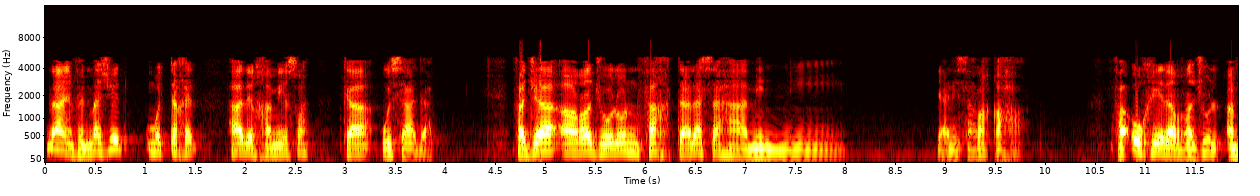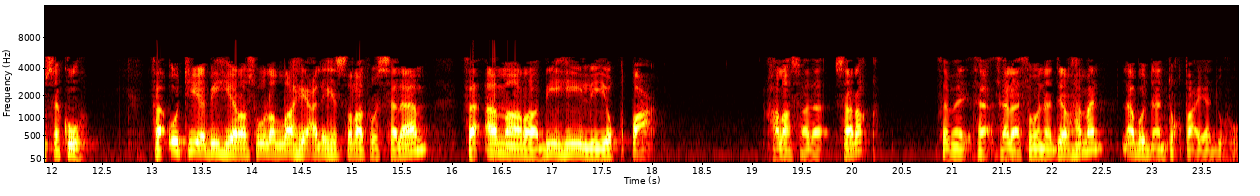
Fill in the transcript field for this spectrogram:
نائم في المسجد ومتخذ هذه الخميصة كوسادة. فجاء رجل فاختلسها مني يعني سرقها. فأخذ الرجل أمسكوه. فأتي به رسول الله عليه الصلاة والسلام فأمر به ليقطع. خلاص هذا سرق. ثلاثون درهما لابد أن تقطع يده.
